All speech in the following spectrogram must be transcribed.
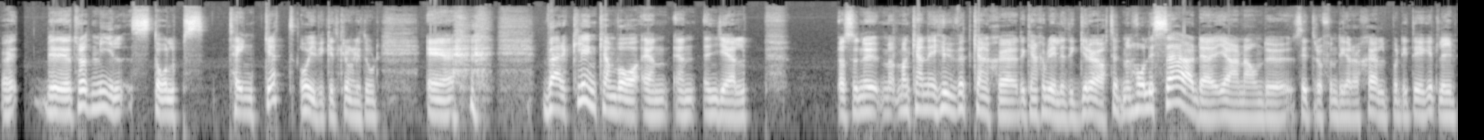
Eh, eh, jag tror att milstolpstänket, oj vilket krångligt ord, eh, verkligen kan vara en, en, en hjälp Alltså nu, man kan i huvudet kanske, det kanske blir lite grötigt, men håll isär det gärna om du sitter och funderar själv på ditt eget liv.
